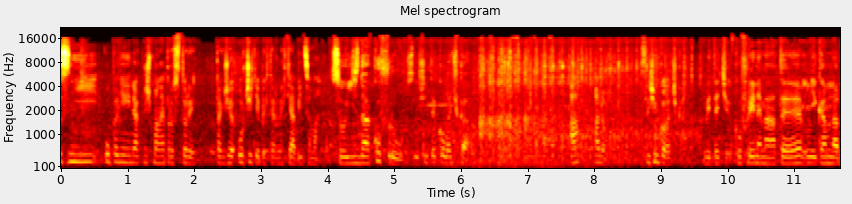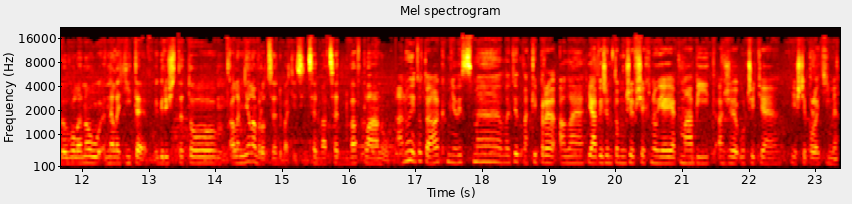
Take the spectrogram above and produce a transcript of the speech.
zní úplně jinak než malé prostory. Takže určitě bych tady nechtěla být sama. Co jízda kufrů? Slyšíte kolečka? A ano, slyším kolečka. Vy teď kufry nemáte, nikam na dovolenou neletíte, když jste to ale měla v roce 2022 v plánu. Ano, je to tak. Měli jsme letět na Kypr, ale já věřím tomu, že všechno je, jak má být a že určitě ještě poletíme.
